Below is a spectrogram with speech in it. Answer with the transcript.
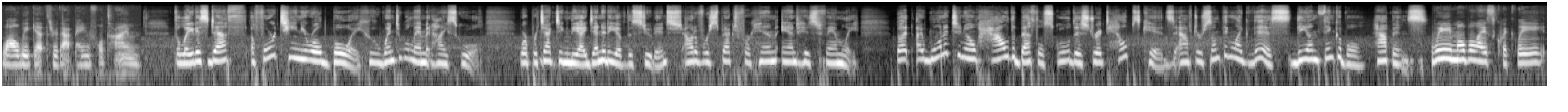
while we get through that painful time. The latest death a 14 year old boy who went to Willamette High School. We're protecting the identity of the student out of respect for him and his family. But I wanted to know how the Bethel School District helps kids after something like this, the unthinkable, happens. We mobilize quickly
